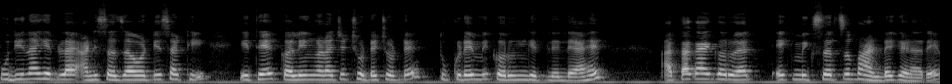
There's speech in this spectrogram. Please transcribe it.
पुदिना घेतला आहे आणि सजावटीसाठी इथे कलिंगडाचे छोटे छोटे तुकडे मी करून घेतलेले आहेत. आता काय करूयात? एक मिक्सरचं भांडं घेणार आहे.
